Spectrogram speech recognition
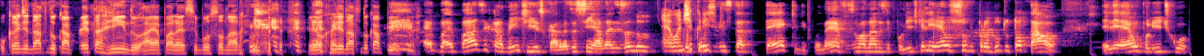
o candidato do capeta rindo, aí aparece o Bolsonaro. Ele é o candidato do capeta. É, é, basicamente isso, cara. Mas assim, analisando é o do ponto de vista técnico, né? Fiz uma análise política, ele é o subproduto total. Ele é um político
